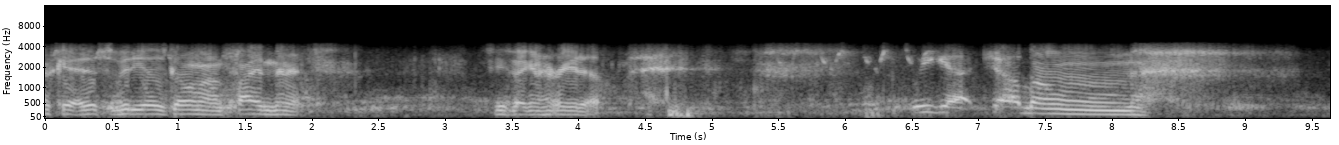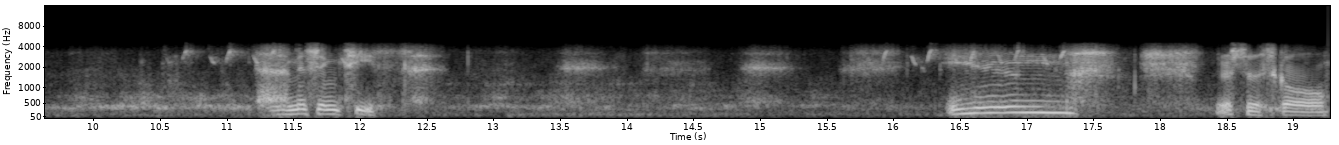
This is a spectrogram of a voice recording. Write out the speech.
Okay, this video is going on five minutes. See if I can hurry it up. We got Jawbone. Uh, missing teeth. And the rest of the skull.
